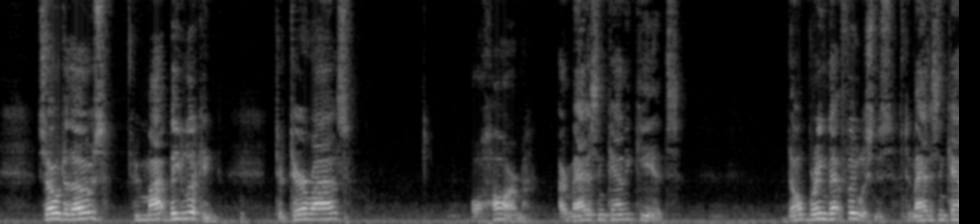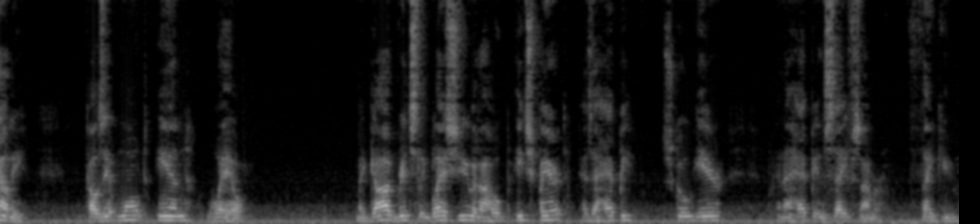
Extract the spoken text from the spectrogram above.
So, to those who might be looking to terrorize or harm our Madison County kids, don't bring that foolishness to Madison County because it won't end well. May God richly bless you, and I hope each parent has a happy school year and a happy and safe summer. Thank you.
